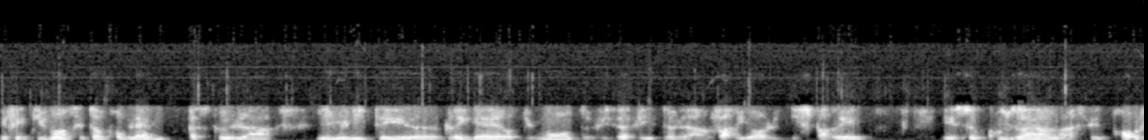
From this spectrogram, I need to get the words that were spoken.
Effectivement, c'est un problème parce que l'immunité euh, grégaire du monde vis-à-vis de la variole disparaît. Et ce cousin assez proche,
